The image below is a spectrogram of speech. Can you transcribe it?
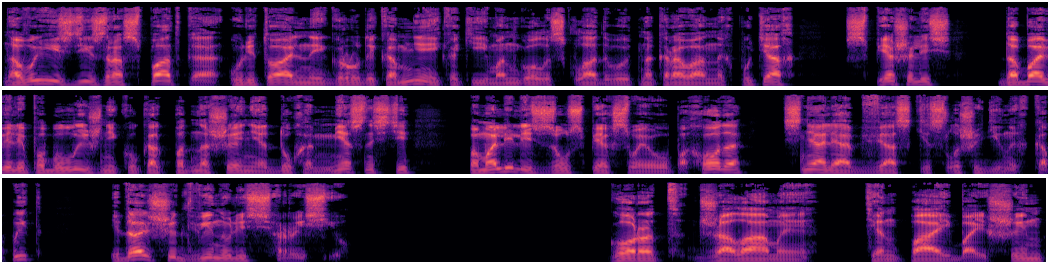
На выезде из распадка у ритуальной груды камней, какие монголы складывают на караванных путях, спешились, добавили по булыжнику как подношение духом местности, помолились за успех своего похода, сняли обвязки с лошадиных копыт и дальше двинулись рысью. Город Джаламы, Тенпай-Байшин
